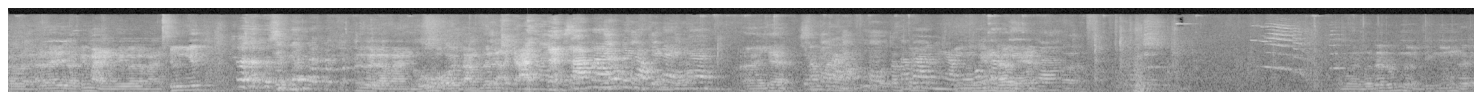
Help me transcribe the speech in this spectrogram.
Rồi ở đây là cái màn này gọi là màn sướng nhất cái gọi là màn ngủ hội tâm đại trại sáng mai mình học cái này nha à, yeah. sáng mai mình học Nhưng cái ngắn này hơn nè mà bữa đó đúng rồi chân ngắn nữa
